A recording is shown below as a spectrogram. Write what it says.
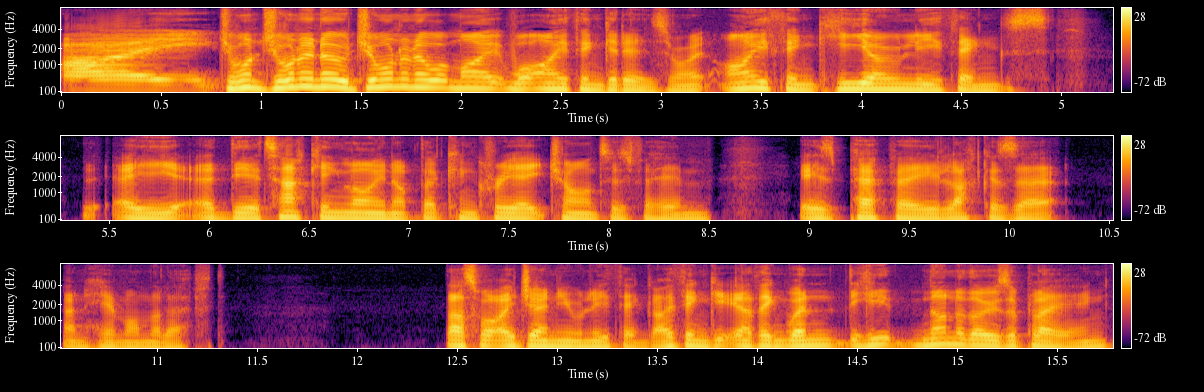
I Do you want? Do you want to know? Do you want to know what my what I think it is? Right, I think he only thinks a, a the attacking lineup that can create chances for him is Pepe, Lacazette, and him on the left. That's what I genuinely think. I think I think when he none of those are playing,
